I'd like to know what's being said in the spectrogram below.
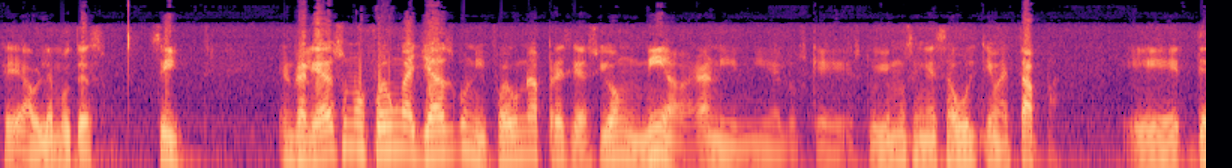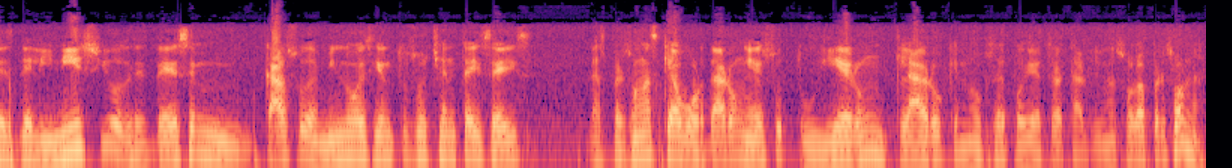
Eh, hablemos de eso. Sí, en realidad eso no fue un hallazgo ni fue una apreciación mía, ¿verdad? Ni, de los que estuvimos en esa última etapa. Eh, desde el inicio, desde ese caso de 1986, las personas que abordaron eso tuvieron claro que no se podía tratar de una sola persona.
